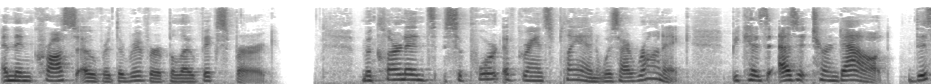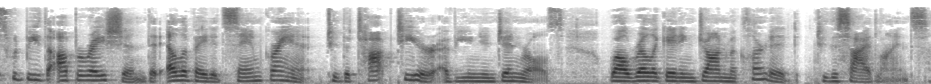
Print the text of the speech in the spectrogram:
and then cross over the river below Vicksburg. McClernand's support of Grant's plan was ironic because, as it turned out, this would be the operation that elevated Sam Grant to the top tier of Union generals, while relegating John McClernand to the sidelines.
